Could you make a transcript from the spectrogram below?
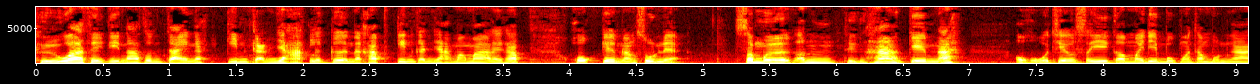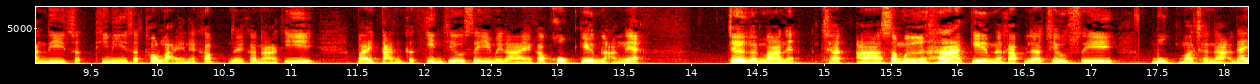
ถือว่าสถิติน่าสนใจนะกินกันยากเหลือเกินนะครับกินกันยากมากๆเลยครับ 6 เกมหลังสุดเนี่ยเสมอกันถึง 5 เกมนะโอ้โหเชลซีก็ไม่ได้บุกมาทำผลงานดีที่นี่สักเท่าไหร่นะครับในขณะที่ไบรตันก็กินเชลซีไม่ได้ครับ 6 เกมหลังเนี่ย เจอกันมาเนี่ยเสมอ 5 เกมนะครับ แล้วเชลซีบุกมาชนะได้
